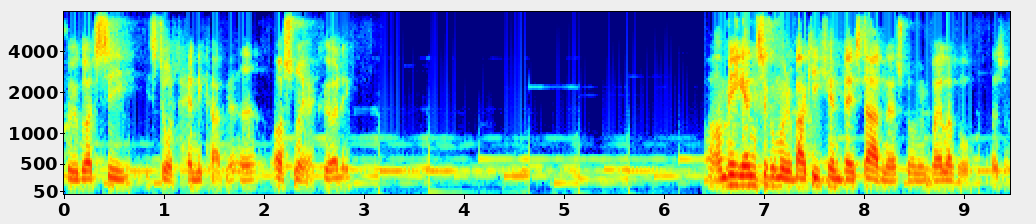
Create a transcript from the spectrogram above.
kunne jo godt se et stort handicap, jeg havde, også når jeg kørte. Ikke? Og om ikke andet, så kunne man jo bare kigge hen bag starten, når jeg skulle have mine briller på. Altså.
